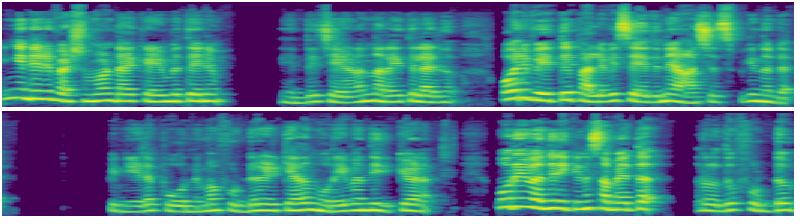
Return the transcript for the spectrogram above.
ഇങ്ങനെ ഒരു വിഷമം ഉണ്ടായി കഴിയുമ്പോഴത്തേനും എന്ത് ചെയ്യണം അറിയത്തില്ലായിരുന്നു. ഒരു വിധത്തിൽ പല്ലവി സേതുവിനെ ആശ്വസിപ്പിക്കുന്നുണ്ട്. പിന്നീട് പൂർണിമ ഫുഡ് കഴിക്കാതെ മുറി വന്നിരിക്കുകയാണ്. മുറി വന്നിരിക്കുന്ന സമയത്ത് ഋതു ഫുഡും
